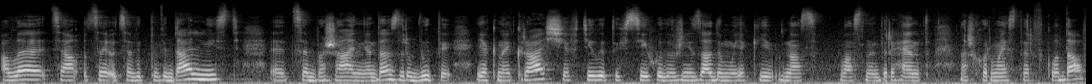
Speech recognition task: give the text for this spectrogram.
але ця оце, оця відповідальність, е, це бажання да, зробити якнайкраще, втілити всі художні задуми, які в нас власне диригент, наш хормейстер вкладав.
